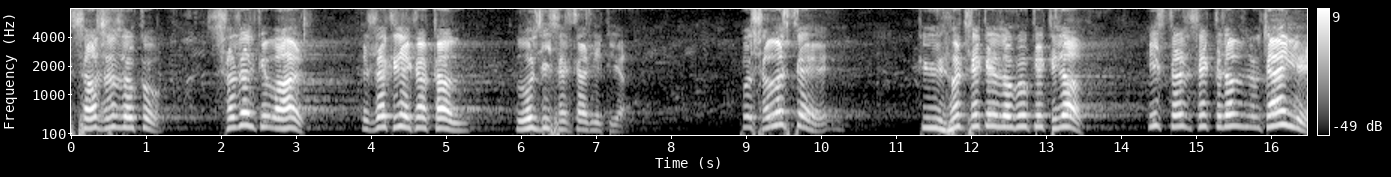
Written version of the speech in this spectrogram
सांसदों को सदन के बाहर रखने का काम मोदी सरकार ने किया। वो समझते हैं कि विपक्ष के लोगों के खिलाफ इस तरह से कदम उठाएँगे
